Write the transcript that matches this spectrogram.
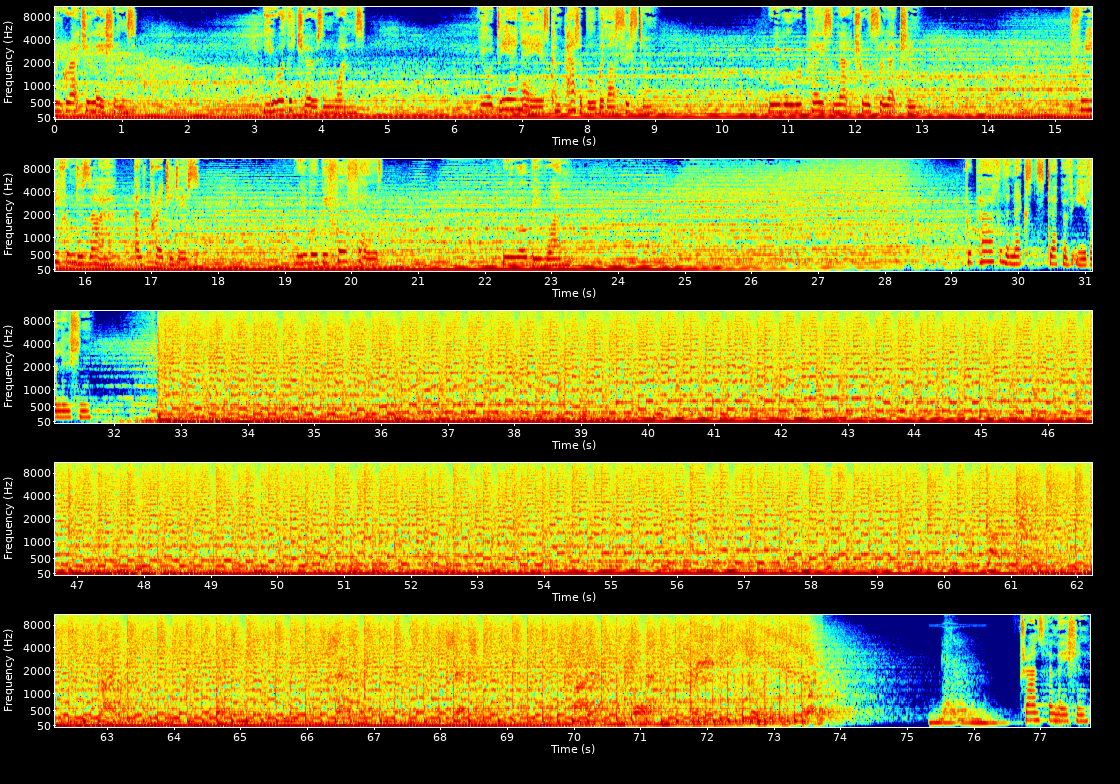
Congratulations. You are the chosen ones. Your DNA is compatible with our system. We will replace natural selection. Free from desire and prejudice. We will be fulfilled. We will be one. Prepare for the next step of evolution. Transformation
